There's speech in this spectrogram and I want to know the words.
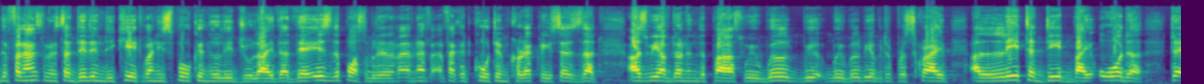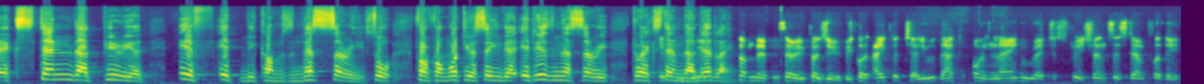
the finance minister did indicate when he spoke in early July that there is the possibility, and if, if, I could quote him correctly, he says that as we have done in the past, we will, we, we will be able to prescribe a later date by order to extend that period if it becomes necessary. So from, from what you're saying there, it is necessary to extend it that deadline. It's necessary for you because I could tell you that online registration system for the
